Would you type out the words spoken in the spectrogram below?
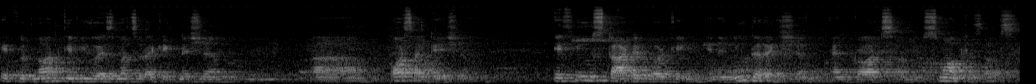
it would not give you as much recognition uh, or citation. If you started working in a new direction and got some small results.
